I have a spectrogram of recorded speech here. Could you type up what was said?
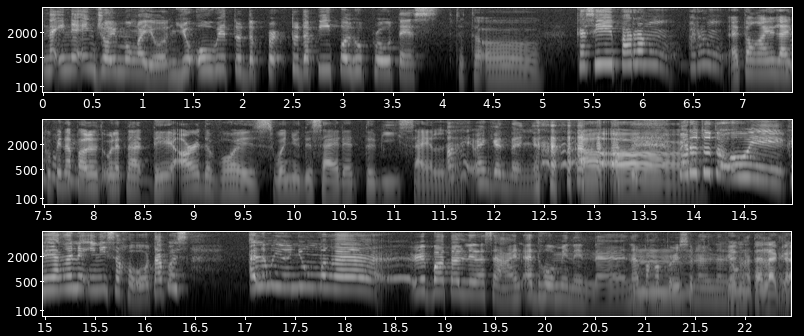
na ine-enjoy mo ngayon, you owe it to the per- to the people who protest. Totoo. Kasi parang, parang, Ito ngayon, like ko pinapaulit-ulit na, they are the voice when you decided to be silent. ay, ang ganda niya. Oo. Pero totoo eh. Kaya nga nainis ako. Tapos, alam mo yun, yung mga rebuttal nila sa akin, ad hominem na, napaka-personal na ng ganun atake. talaga.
